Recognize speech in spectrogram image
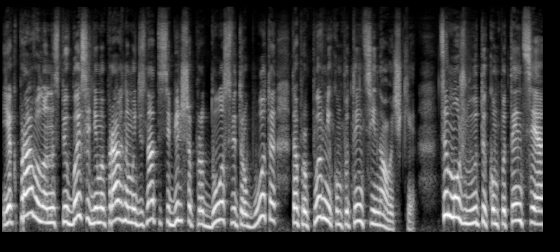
Як правило, на співбесіді ми прагнемо дізнатися більше про досвід роботи та про певні компетенції і навички. Це може бути компетенція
